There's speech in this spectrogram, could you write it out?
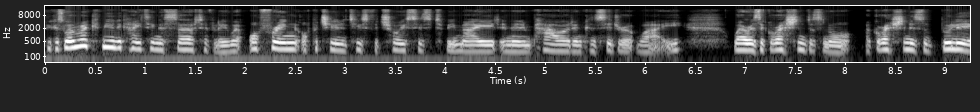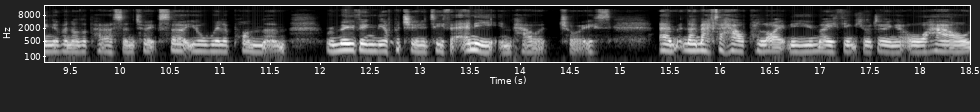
Because when we're communicating assertively, we're offering opportunities for choices to be made in an empowered and considerate way, whereas aggression does not. Aggression is the bullying of another person to exert your will upon them, removing the opportunity for any empowered choice. Um, no matter how politely you may think you're doing it or how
